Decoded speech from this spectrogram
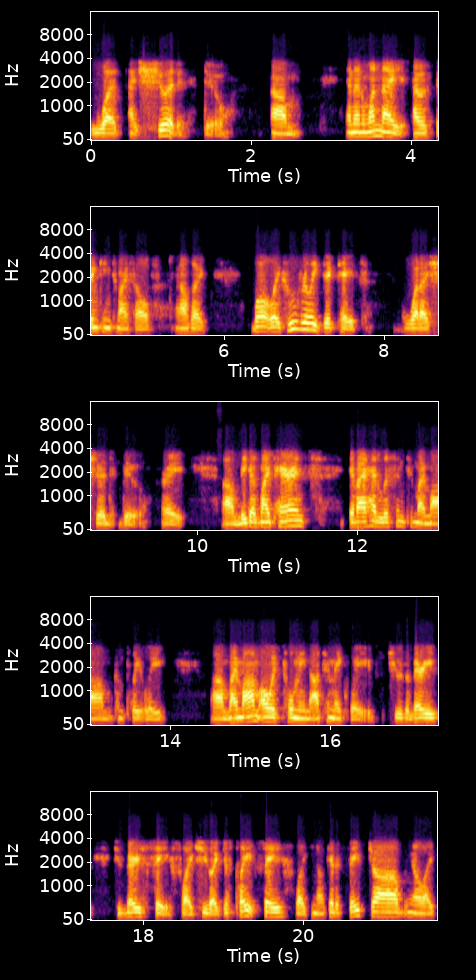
what I should do. Um, and then one night I was thinking to myself and I was like, well, like who really dictates what I should do, right? Um, because my parents, if I had listened to my mom completely, um, my mom always told me not to make waves. She was a very, she's very safe. Like she's like, just play it safe. Like, you know, get a safe job, you know, like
